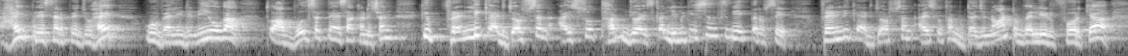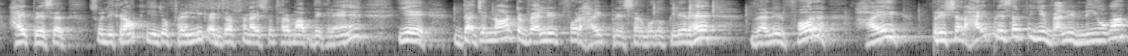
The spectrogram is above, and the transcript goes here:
हाई प्रेशर पे जो है, वो वैलिड नहीं होगा। तो आप बोल सकते हैं ऐसा कंडीशन कि फ्रेंडली का एडजॉर्प्शन आइसोथर्म जो है, इसका लिमिटेशंस भी एक तरफ़ से फ्रेंडली का adsorption isotherm does not valid for क्या? हाई प्रेशर सो लिख रहा हूँ कि ये जो फ्रेंडली का एडजॉर्प्शन आइसोथर्म आप देख रहे हैं, ये does not valid for high pressure बोलो क्लियर है? Valid for high pressure high pressure पे ये वैलिड नहीं होगा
